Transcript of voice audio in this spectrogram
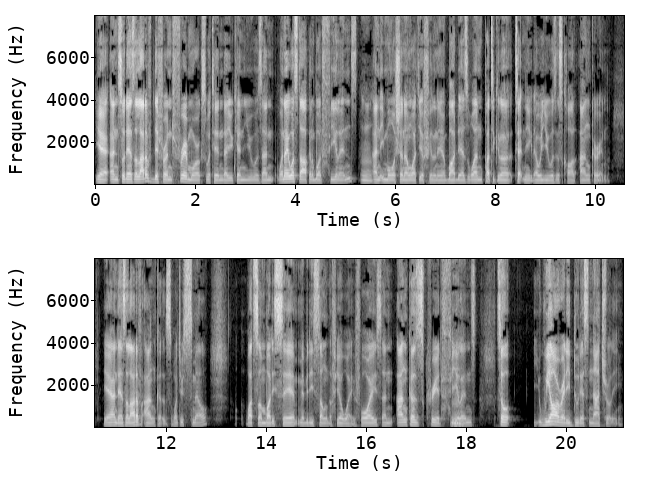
Yeah. And so there's a lot of different frameworks within that you can use. And when I was talking about feelings mm. and emotion and what you're feeling in your body, there's one particular technique that we use is called anchoring. Yeah. And there's a lot of anchors. What you smell, what somebody say, maybe the sound of your wife voice, and anchors create mm. feelings. So we already do this naturally.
